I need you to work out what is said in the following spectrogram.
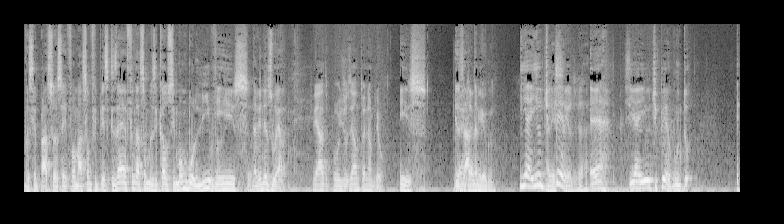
você passou essa informação, fui pesquisar, é a Fundação Musical Simão Bolívar, Isso. da Venezuela. Criado por José Antônio Abreu. Isso. Exatamente. Amigo. E aí eu te pergunto. É. Sim. E aí eu te pergunto. É,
